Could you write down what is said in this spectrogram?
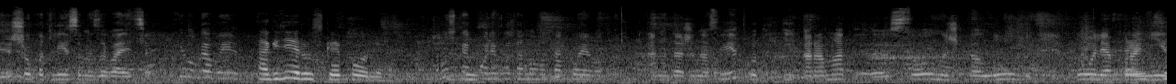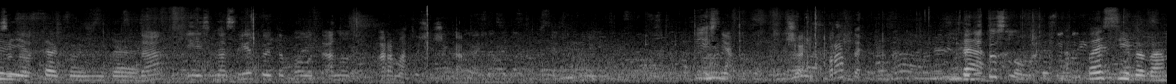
э, шепот леса называется. И луговые. А где русское поле? Русское поле, вот оно вот такое вот. Оно даже на свет, вот и аромат э, солнышка, луг, поля Да пронизано. цвет такой, да. Да, и если на свет, то это вот оно, аромат очень шикарный. Песня. Жаль, правда? Да. Это не то слово. Спасибо вам.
